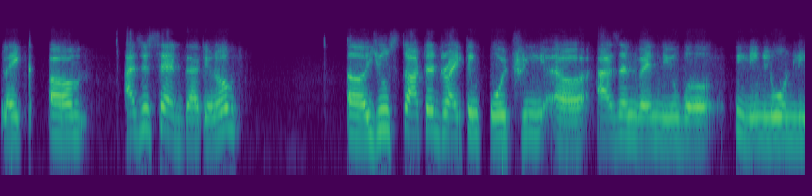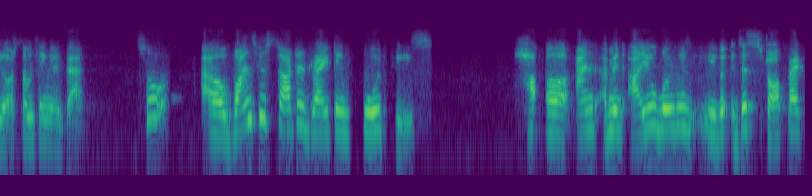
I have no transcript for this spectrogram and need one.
like, um, as you said that, you know, uh, you started writing poetry uh, as and when you were feeling lonely or something like that. So, uh, once you started writing poetries, uh, and I mean, are you going to just stop at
